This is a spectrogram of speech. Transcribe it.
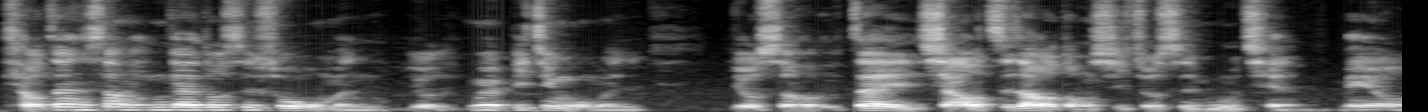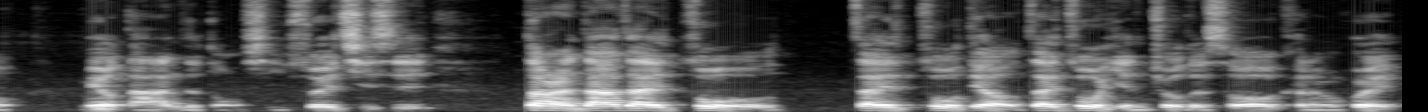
挑战上应该都是说我们有，因为毕竟我们有时候在想要知道的东西，就是目前没有没有答案的东西，所以其实当然大家在做在做调在做研究的时候，可能会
